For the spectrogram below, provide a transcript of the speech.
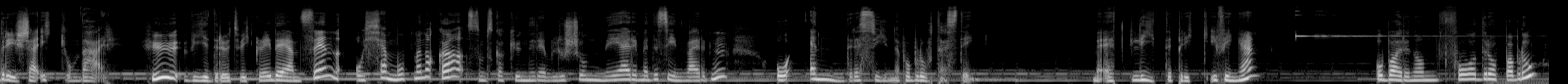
bryr seg ikke om det her. Hun videreutvikler ideen sin og kommer opp med noe som skal kunne revolusjonere medisinverden og endre synet på blodtesting. Med et lite prikk i fingeren og bare noen få dråper blod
